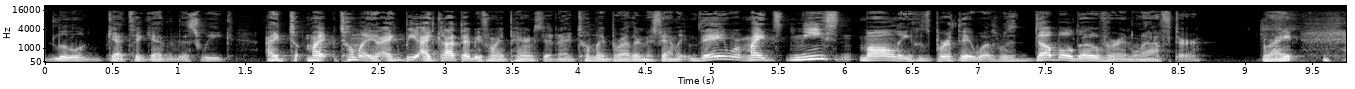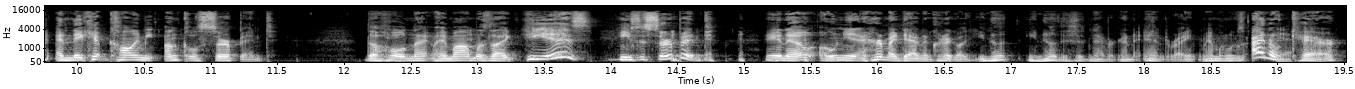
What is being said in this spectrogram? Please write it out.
little get together this week, I t- my, told my I, be, I got there before my parents did. And I told my brother and his family they were my niece Molly, whose birthday it was, was doubled over in laughter, right? and they kept calling me Uncle Serpent the whole night. My mom was like, "He is. He's a serpent." you know. Oh, Only I heard my dad in the corner go, "You know, you know, this is never going to end, right?" My mom goes, "I don't care."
